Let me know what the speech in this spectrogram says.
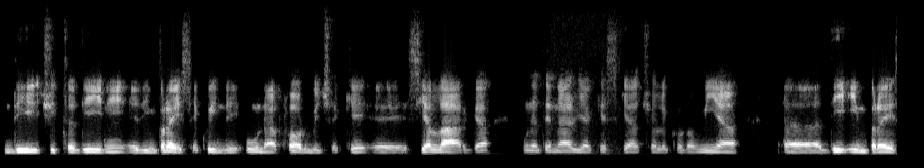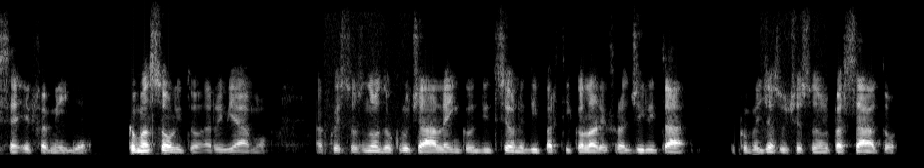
di cittadini e di imprese, quindi una forbice che eh, si allarga, una tenaglia che schiaccia l'economia eh, di imprese e famiglie. Come al solito arriviamo a questo snodo cruciale in condizioni di particolare fragilità, come già successo nel passato,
